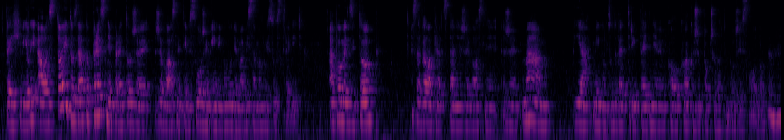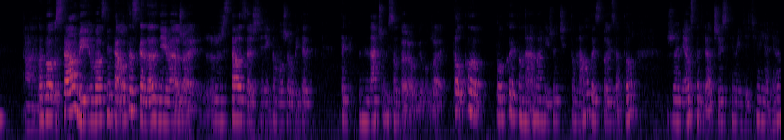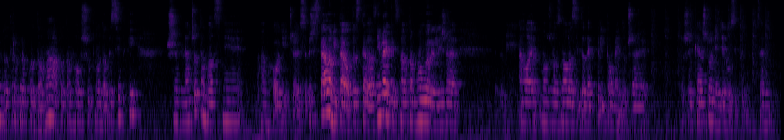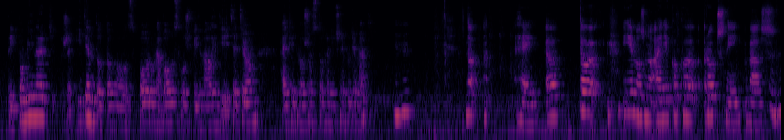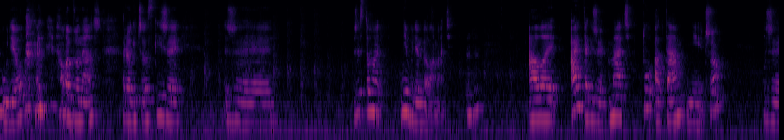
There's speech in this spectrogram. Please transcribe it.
v tej chvíli, ale stojí to za to presne preto, že, že vlastne tým slúžim iným ľuďom, aby sa mohli sústrediť. A pomedzi to sa veľakrát stane, že vlastne, že mám ja minútu, dve, tri, päť, neviem koľko, akože počúva to Božie slovo. Mm-hmm. A... Lebo stále mi vlastne tá otázka zaznieva, že, že stále sa ešte niekto môže opýtať, tak na čo by som to robil? Že toľko, toľko je to námahy, že či to naozaj stojí za to, že neostať radšej s tými deťmi, ja neviem, do troch rokov doma a potom ho šupnú do besiedky, že na čo tam vlastne mám chodiť. Že, že stále mi tá otázka zaznieva, keď sme o tom hovorili, že ale možno znova si to tak pripomenúť, že, že každú nedelu si to chcem pripomínať, že idem do toho sporu na bohoslužby s malým dieťaťom, aj keď možno z toho nič nebude mať? Mm-hmm. No, hej, e, to je možno aj ročný váš mm-hmm. údel, alebo náš rodičovský, že, že že z toho nebudem veľa mať. Mhm. Ale aj tak, že mať tu a tam niečo, že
